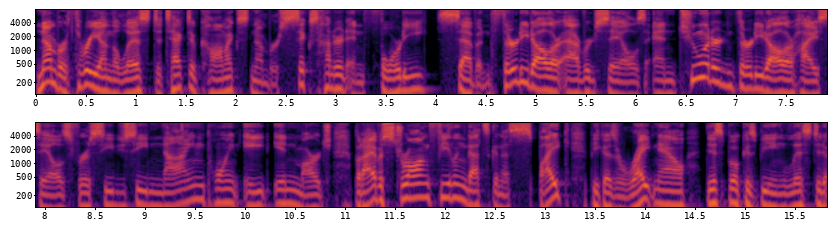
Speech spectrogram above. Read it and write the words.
Number three on the list, Detective Comics number 647. $30 average sales and $230 high sales for a CGC 9.8 in March. But I have a strong feeling that's going to spike because right now this book is being listed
